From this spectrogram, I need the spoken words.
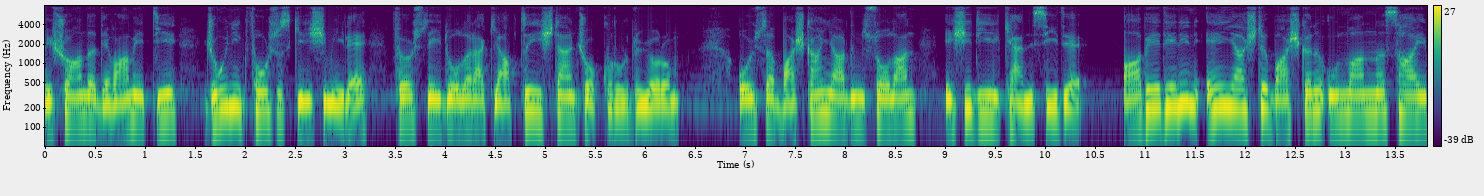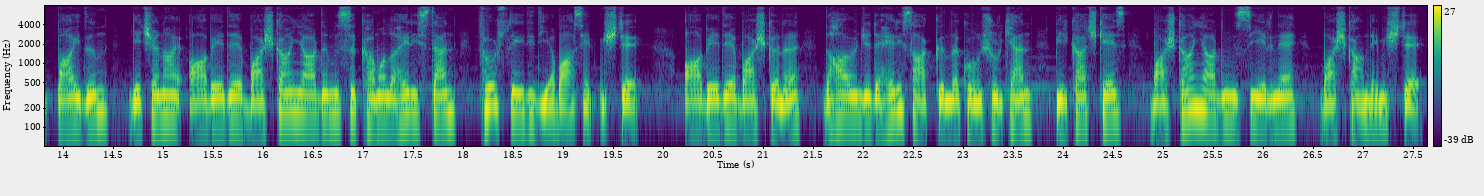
ve şu anda devam ettiği Joining Forces girişimiyle First Lady olarak yaptığı işten çok gurur duyuyorum. Oysa başkan yardımcısı olan eşi değil kendisiydi. ABD'nin en yaşlı başkanı unvanına sahip Biden, geçen ay ABD Başkan Yardımcısı Kamala Harris'ten First Lady diye bahsetmişti. ABD Başkanı daha önce de Harris hakkında konuşurken birkaç kez başkan yardımcısı yerine başkan demişti.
